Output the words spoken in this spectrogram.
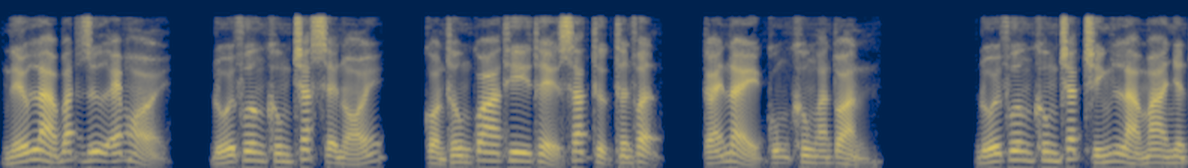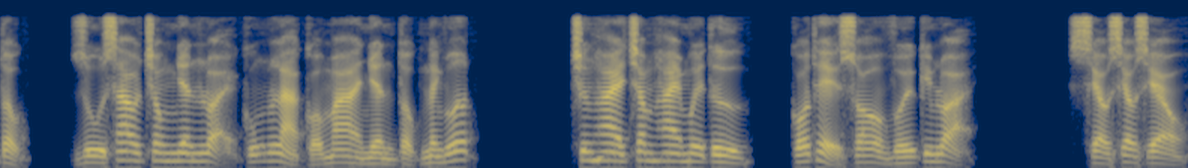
Nếu là bắt giữ ép hỏi, đối phương không chắc sẽ nói, còn thông qua thi thể xác thực thân phận, cái này cũng không an toàn. Đối phương không chắc chính là ma nhân tộc, dù sao trong nhân loại cũng là có ma nhân tộc nhanh vớt chương 224, có thể so với kim loại. Xèo xèo xèo.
